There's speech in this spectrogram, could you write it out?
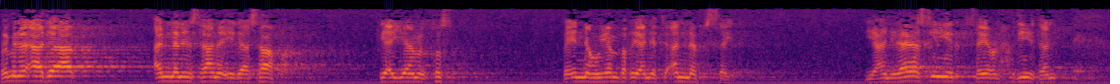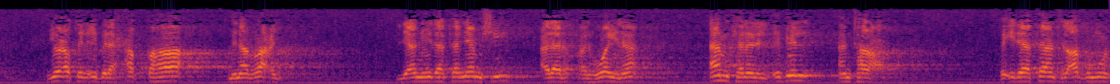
فمن الآداب أن الإنسان إذا سافر في أيام الخصب فإنه ينبغي أن يتأنى في السير. يعني لا يسير سيرا حديثا يعطي الإبل حقها من الرعي لأنه إذا كان يمشي على الهوينة أمكن للإبل أن ترعى فإذا كانت الأرض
